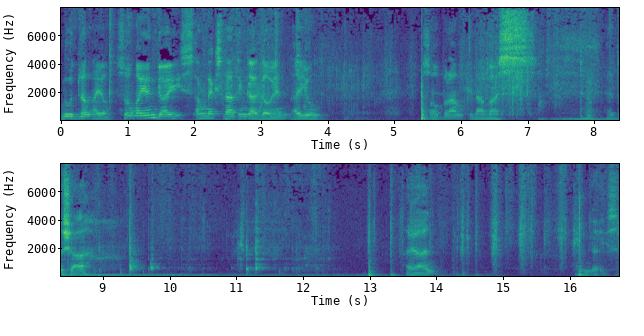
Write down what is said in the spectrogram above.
Nude lang kayo. So, ngayon guys, ang next natin gagawin ay yung sobrang tinabas. Ito siya. Ayan. Ayan guys.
